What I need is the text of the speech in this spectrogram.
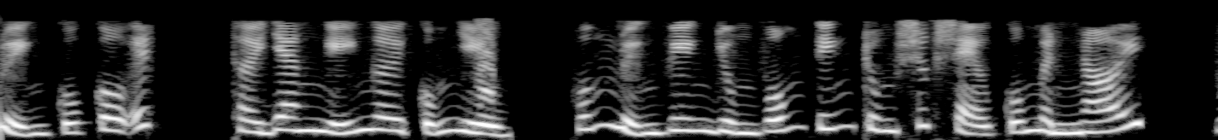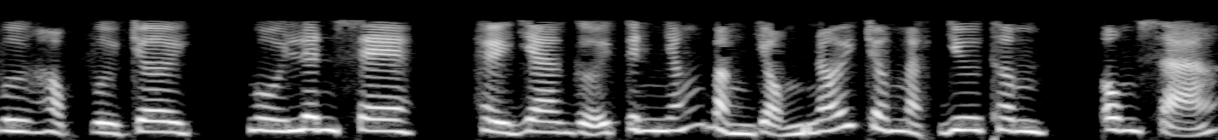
luyện của cô ít, thời gian nghỉ ngơi cũng nhiều, huấn luyện viên dùng vốn tiếng trung sức sẹo của mình nói, vừa học vừa chơi, ngồi lên xe, hề gia gửi tin nhắn bằng giọng nói cho mặt dư thâm, ông xã,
